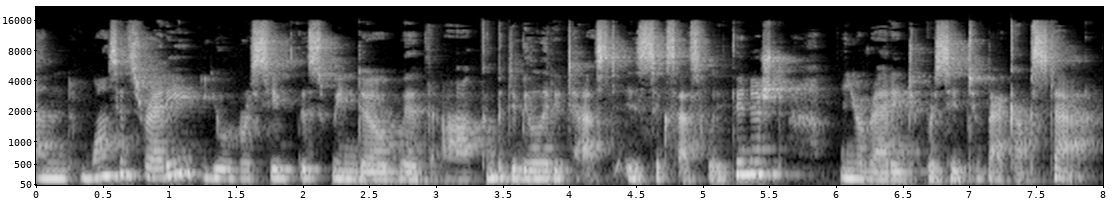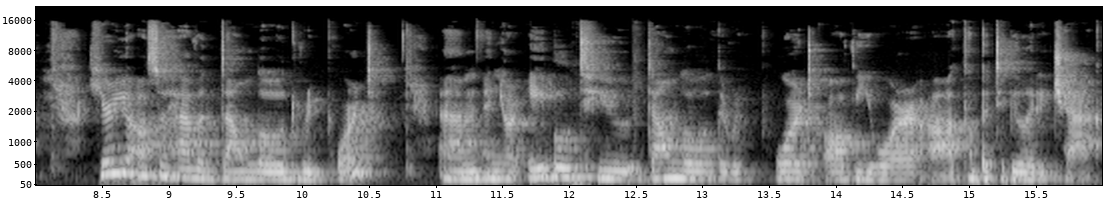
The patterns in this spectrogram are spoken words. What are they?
and once it's ready, you'll receive this window with uh, compatibility test is successfully finished, and you're ready to proceed to backup step. Here you also have a download report um, and you're able to download the report of your uh, compatibility check.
